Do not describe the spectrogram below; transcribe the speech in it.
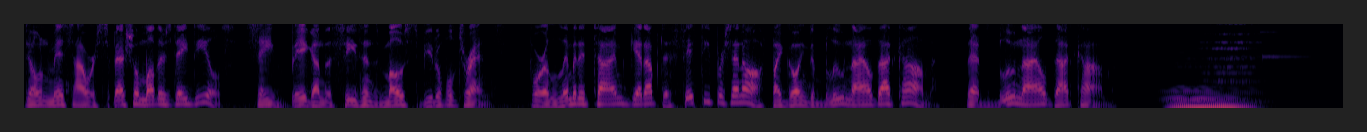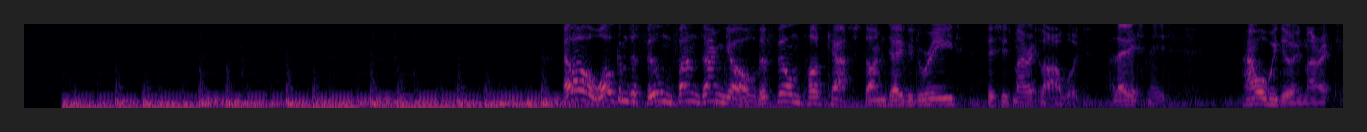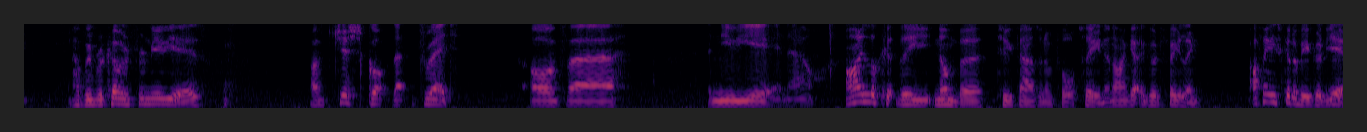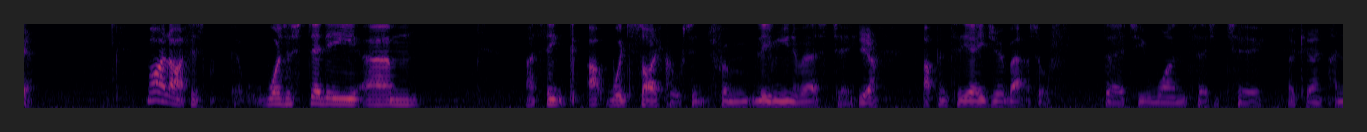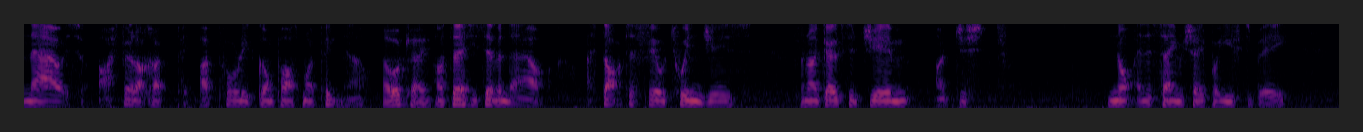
Don't miss our special Mother's Day deals. Save big on the season's most beautiful trends. For a limited time, get up to 50% off by going to Blue Nile.com. That's Blue Nile.com. Hello, welcome to Film Fandango, the film podcast. I'm David Reed. This is Marek Larwood. Hello, listeners. How are we doing, Marek? Have we recovered from New Year's? I've just got that dread of uh, a new year now. I look at the number 2014 and I get a good feeling. I think it's going to be a good year. My life is was a steady, um, I think, upward cycle since from leaving university Yeah. up until the age of about sort of 31, 32. Okay. And now it's. I feel like I've I've probably gone past my peak now. Oh, okay. I'm 37 now. I start to feel twinges when I go to the gym. I just not in the same shape I used to be,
